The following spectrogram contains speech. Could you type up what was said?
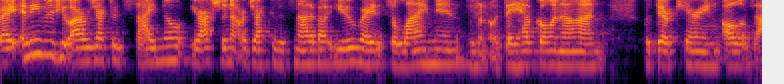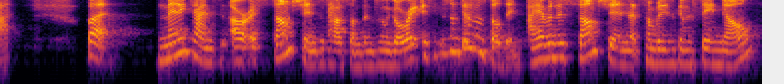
right? And even if you are rejected side note you're actually not rejected. It's not about you right? It's alignment. You don't know what they have going on what they're carrying all of that. But many times our assumptions of how something's going to go right? Is some business building. I have an assumption that somebody's going to say no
